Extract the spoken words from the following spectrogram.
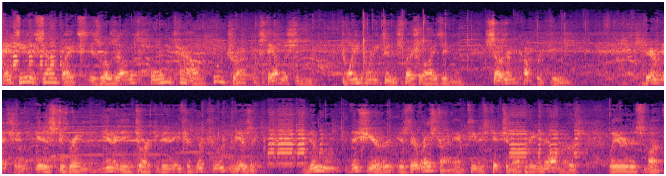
Antina Soundbites is Roselle's hometown food truck established in 2022 specializing in Southern comfort food. Their mission is to bring unity to our community through good food and music. New this year is their restaurant, Antina's Kitchen, opening in Elmhurst later this month.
